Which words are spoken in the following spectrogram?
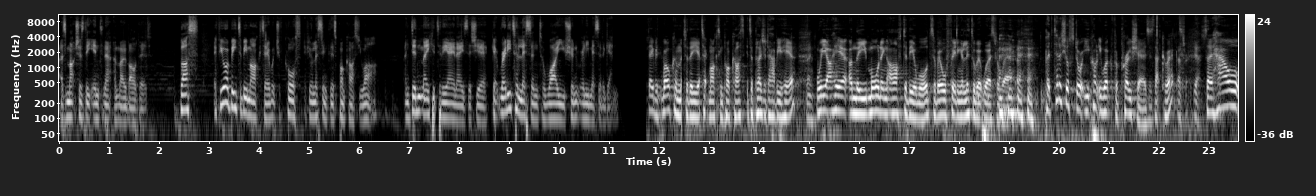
as much as the internet and mobile did. Plus, if you're a B2B marketer, which of course, if you're listening to this podcast, you are, and didn't make it to the ANAs this year, get ready to listen to why you shouldn't really miss it again. David, welcome to the Tech Marketing Podcast. It's a pleasure to have you here. You. We are here on the morning after the awards, so we're all feeling a little bit worse for wear. but tell us your story. You currently work for ProShares, is that correct? That's right, yes. So, how?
